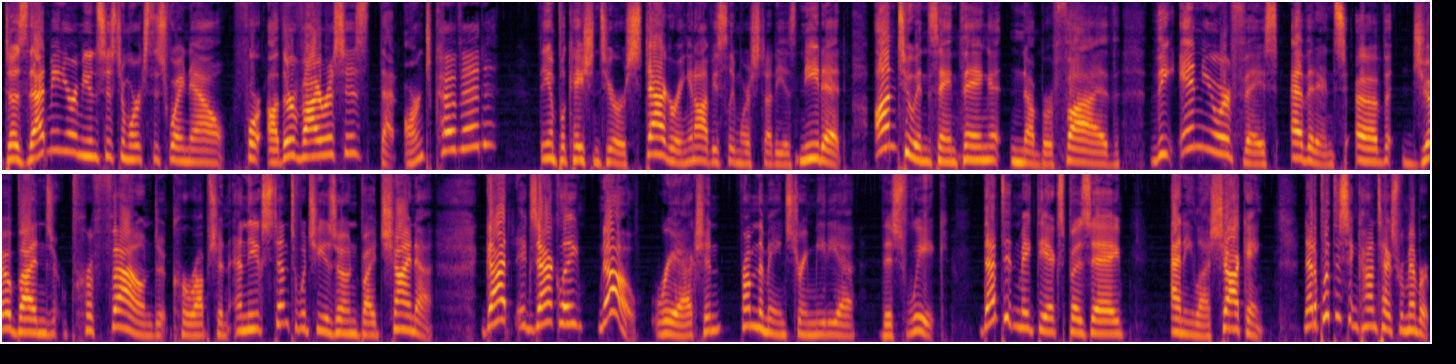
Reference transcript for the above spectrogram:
Does that mean your immune system works this way now for other viruses that aren't COVID? The implications here are staggering, and obviously more study is needed. On to insane thing number five the in your face evidence of Joe Biden's profound corruption and the extent to which he is owned by China got exactly no reaction from the mainstream media this week. That didn't make the expose any less shocking. Now, to put this in context, remember,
